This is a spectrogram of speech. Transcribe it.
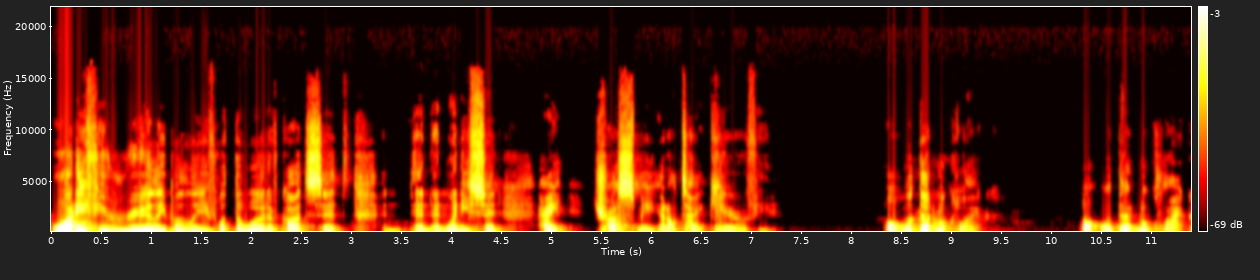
what if you really believe what the Word of God said? And, and, and when He said, Hey, trust me and I'll take care of you. What would that look like? What would that look like?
